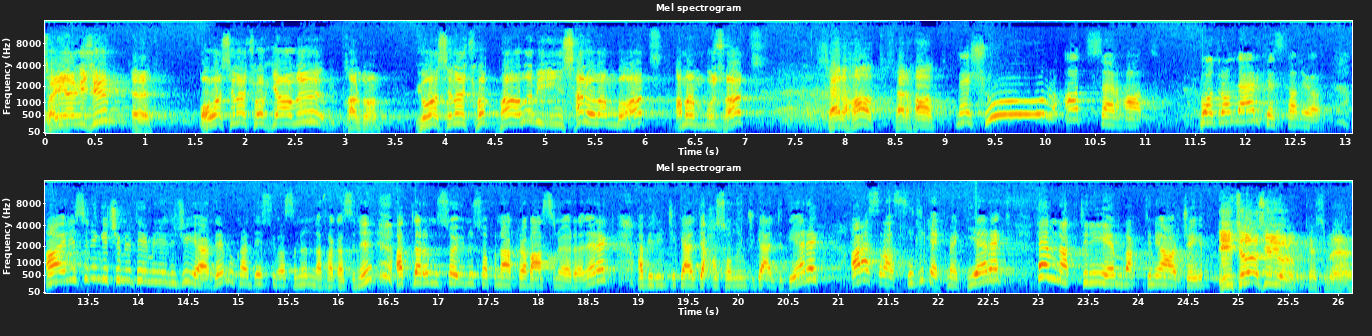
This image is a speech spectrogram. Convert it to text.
Sayın Yargıcım. Evet. Ovasına çok yağlı, pardon, yuvasına çok bağlı bir insan olan bu at, aman bu zat, Serhat, Serhat. Meşhur at Serhat. Bodrum'da herkes tanıyor. Ailesinin geçimini temin edeceği yerde mukaddes yuvasının nafakasını, atlarının soyunu sopunu akrabasını öğrenerek, ha birinci geldi ha sonuncu geldi diyerek, ara sıra sucuk ekmek yiyerek hem nakdini hem vaktini harcayıp İtiraz ediyorum. Kesme,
